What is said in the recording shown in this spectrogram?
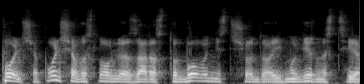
Польща. Польща висловлює зараз турбованість щодо ймовірності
